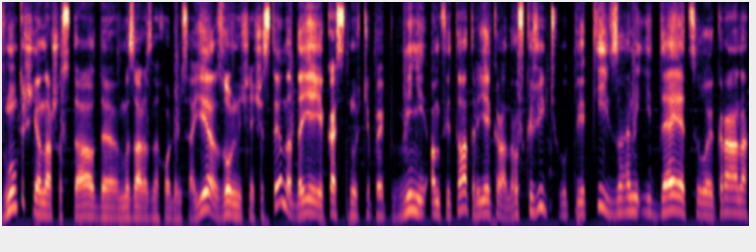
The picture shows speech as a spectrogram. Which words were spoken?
внутрішня наша ста, де ми зараз знаходимося, а є зовнішня частина, де є якась, ну, типу, як міні-амфітеатр, є екран. Розкажіть, от який взагалі ідея цього екрана,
